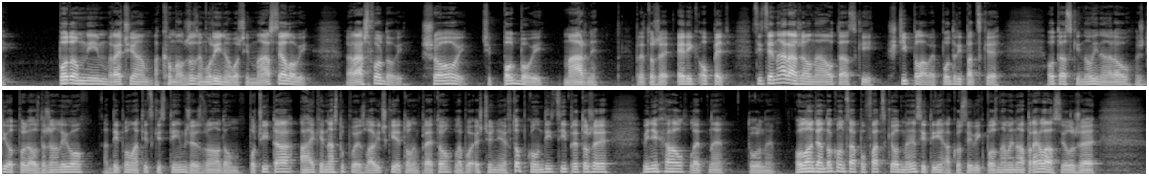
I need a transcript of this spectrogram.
podobným rečiam, ako mal Jose Mourinho voči Marcialovi, Rashfordovi, Shawovi či Pogbovi, márne. Pretože Erik opäť síce narážal na otázky štiplavé, podrypacké, otázky novinárov, vždy odpovedal zdržanlivo, a diplomaticky s tým, že s Ronaldom počíta a aj keď nastupuje z lavičky, je to len preto, lebo ešte nie je v top kondícii, pretože vynechal letné turné. Holandian dokonca po facke od Man City, ako si Vik poznamenal, prehlásil, že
